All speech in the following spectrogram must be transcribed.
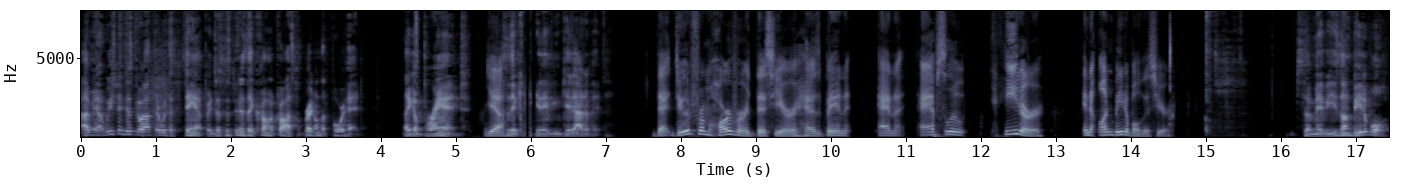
I mean, we should just go out there with a stamp, and just as soon as they come across, right on the forehead, like a brand, Yeah. so they can't even get out of it. That dude from Harvard this year has been an absolute heater and unbeatable this year. So maybe he's unbeatable.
